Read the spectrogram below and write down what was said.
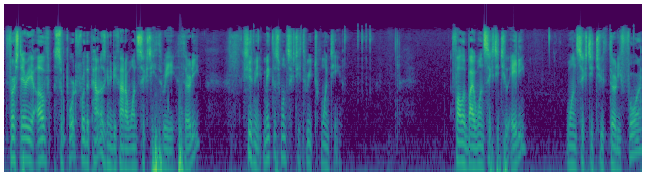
First area of support for the pound is going to be found at 163.30. Excuse me, make this 163.20, followed by 162.80, 162.34,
